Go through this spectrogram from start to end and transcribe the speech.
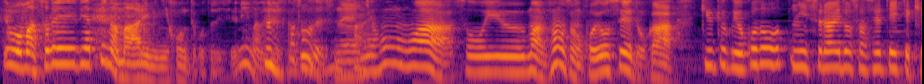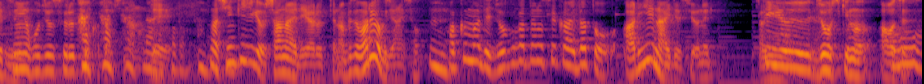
でもまあそれでやってるのはまあある意味日本ってことですよね今の皆さんまあ、そうですね、はい。日本はそういう、まあ、そもそも雇用制度が究極横道にスライドさせていって欠員を補充するっていう形なので新規事業を社内でやるっていうのは別に悪いわけじゃないですよ、うん。あくまでジョブ型の世界だとありえないですよねっていう常識の合わせです、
